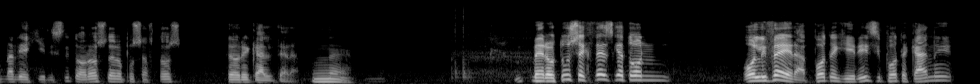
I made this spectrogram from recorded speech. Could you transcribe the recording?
να διαχειριστεί το ρόστερο όπως αυτός θεωρεί καλύτερα. Ναι. Με ρωτούσε χθες για τον Ολιβέηρα. Πότε γυρίζει, πότε κάνει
